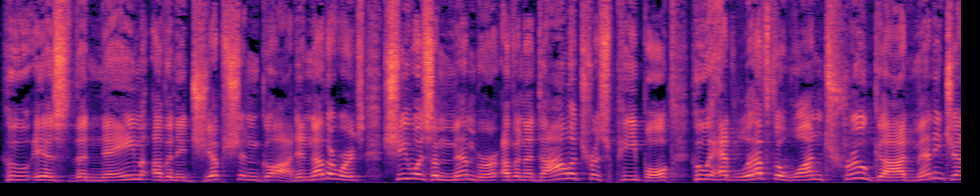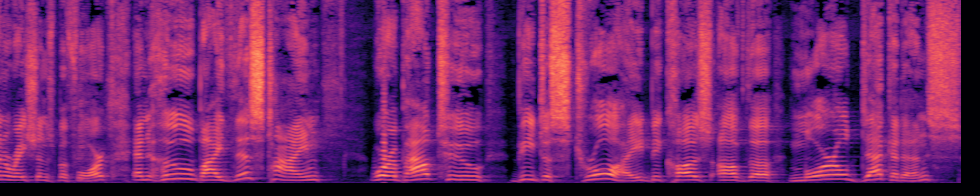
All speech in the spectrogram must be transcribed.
who is the name of an Egyptian god. In other words, she was a member of an idolatrous people who had left the one true God many generations before, and who by this time were about to be destroyed because of the moral decadence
